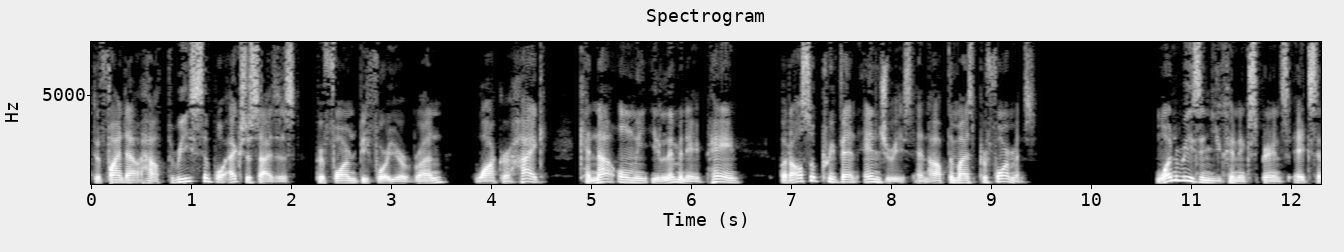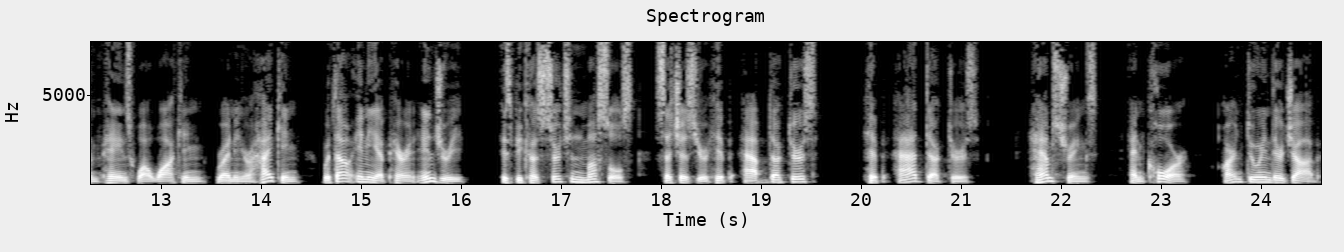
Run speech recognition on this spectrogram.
to find out how three simple exercises performed before your run, walk, or hike can not only eliminate pain, but also prevent injuries and optimize performance. One reason you can experience aches and pains while walking, running, or hiking without any apparent injury is because certain muscles, such as your hip abductors, hip adductors, hamstrings, and core, aren't doing their job.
